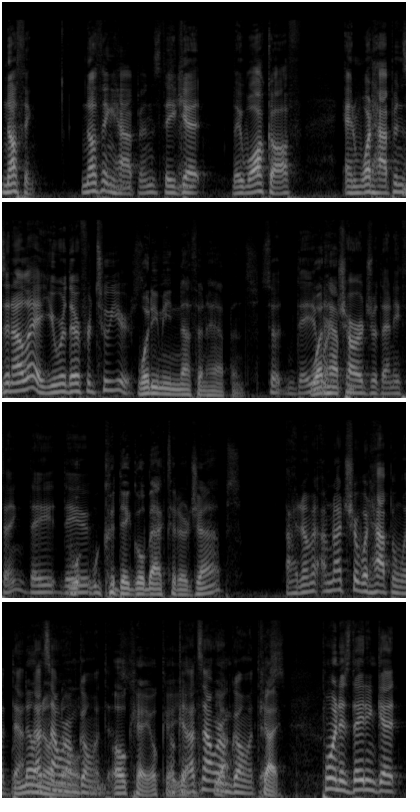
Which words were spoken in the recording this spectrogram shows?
Nothing. Nothing happens. They get they walk off. And what happens in LA? You were there for two years. What do you mean nothing happens? So they what weren't happened? charged with anything. They they W- could they go back to their jobs? I don't. I'm not sure what happened with them. No, that's no, not where. I'm going with this. Okay, okay, Okay, yeah, that's not where yeah, I'm going with okay. this. Point is, they didn't get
